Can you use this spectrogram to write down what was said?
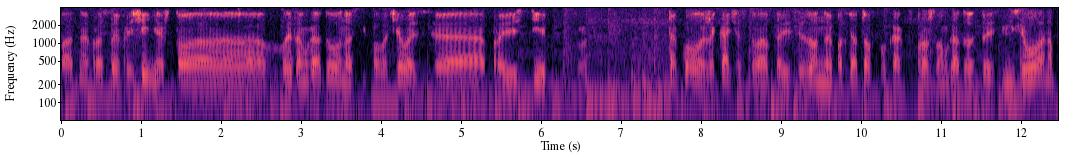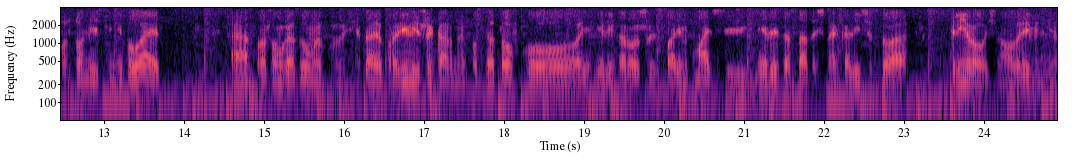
по одной простой причине, что э, в этом году у нас не получилось э, провести такого же качества предсезонную подготовку, как в прошлом году. То есть ничего на пустом месте не бывает. А в прошлом году мы, считаю, провели шикарную подготовку, имели хороший спарринг-матч, имели достаточное количество тренировочного времени,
